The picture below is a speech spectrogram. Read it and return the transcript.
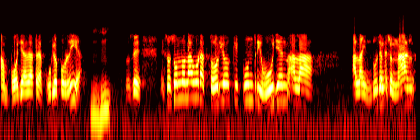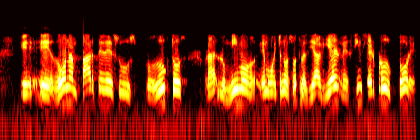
ampollas de atracurio por día. Uh -huh. Entonces, esos son los laboratorios que contribuyen a la, a la industria nacional, que eh, donan parte de sus productos. ¿verdad? Lo mismo hemos hecho nosotros el día viernes, sin ser productores.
